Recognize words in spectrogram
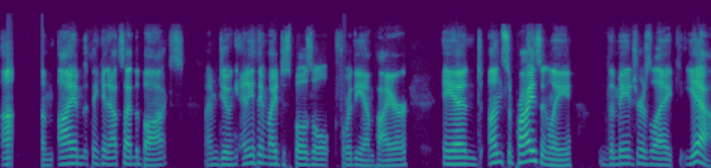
Um, I'm thinking outside the box. I'm doing anything at my disposal for the Empire. And unsurprisingly, the Major's like, yeah.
